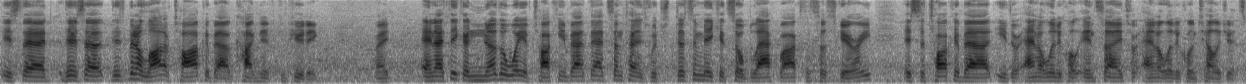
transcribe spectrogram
is that there's a there's been a lot of talk about cognitive computing, right? And I think another way of talking about that, sometimes which doesn't make it so black box and so scary, is to talk about either analytical insights or analytical intelligence.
